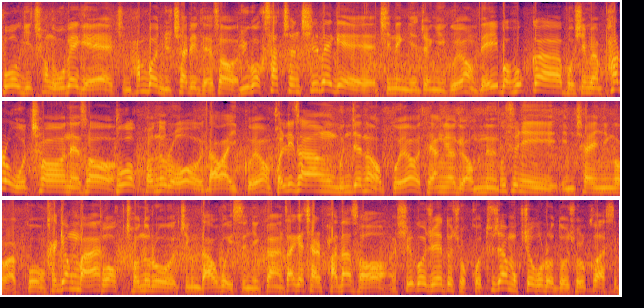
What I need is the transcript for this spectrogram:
9억 2,500에 지금 한 번 유찰이 돼서 6억 4,700에 진행 예정이고요. 네이버 호가 보시면 8억 5천에서 9억 전후로 나와 있고요. 권리상 문제는 없고요. 대항력이 없는 후순위 임차인인 것 같고 가격만 9억 전후로 지금 나오고 있으니까 싸게 잘 받아서 실거주해도 좋고 투자 목적으로도 좋을 것 같습니다.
